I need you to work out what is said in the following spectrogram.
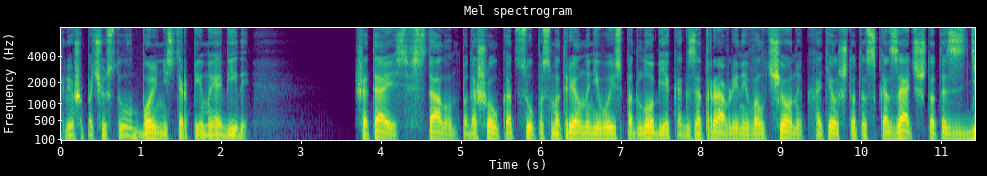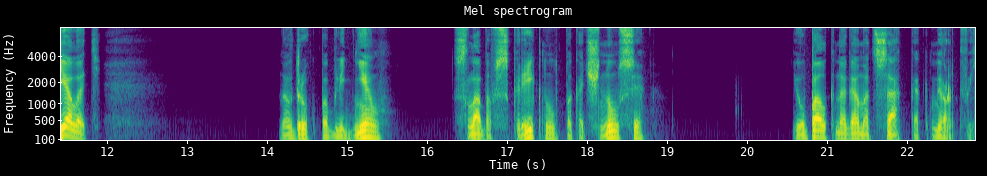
Алеша почувствовал боль нестерпимой обиды. Шатаясь, встал он, подошел к отцу, посмотрел на него из-под лобья, как затравленный волчонок, хотел что-то сказать, что-то сделать но вдруг побледнел, слабо вскрикнул, покачнулся и упал к ногам отца, как мертвый.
